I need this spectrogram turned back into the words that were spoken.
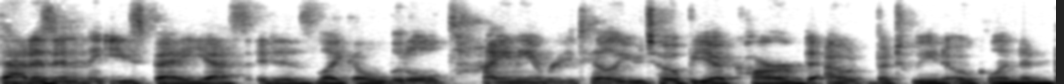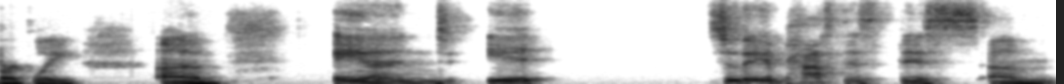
That is in the East Bay. Yes, it is like a little tiny retail utopia carved out between Oakland and Berkeley. Um, and it so they had passed this this um,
